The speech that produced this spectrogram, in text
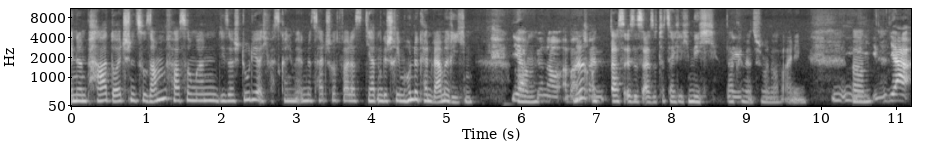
in ein paar deutschen Zusammenfassungen dieser Studie, ich weiß gar nicht mehr, irgendeine Zeitschrift war das, die hatten geschrieben, Hunde können Wärme riechen. Ja, ähm, genau, aber ne? Und das ist es also tatsächlich nicht. Da nee. können wir uns schon mal darauf einigen. Ähm, ja,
